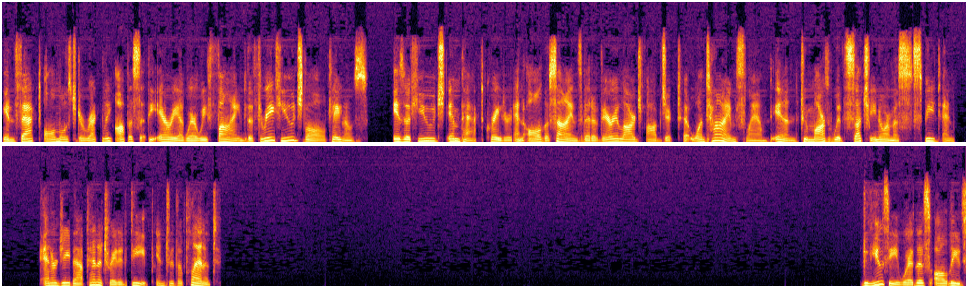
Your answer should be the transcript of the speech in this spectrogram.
in fact almost directly opposite the area where we find the three huge volcanoes, is a huge impact crater and all the signs that a very large object at one time slammed into Mars with such enormous speed and energy that penetrated deep into the planet. Do you see where this all leads?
